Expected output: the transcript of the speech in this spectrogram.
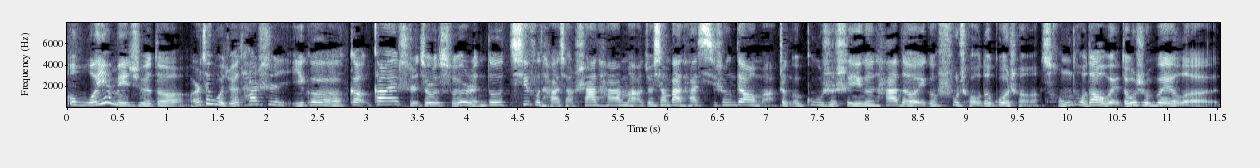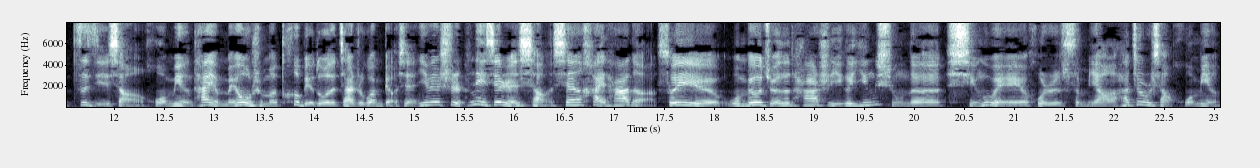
哦，我也没觉得，而且我觉得他是一个刚刚开始就是所有人都欺负他，想杀他嘛，就想把他牺牲掉嘛。整个故事是一个他的一个复仇的过程，从头到尾都是为了自己想活命，他也没有什么特别多的价值观表现，因为是那些人想先害他的，所以我没有觉得他是一个英雄的行为或者怎么样，他就是想活命。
